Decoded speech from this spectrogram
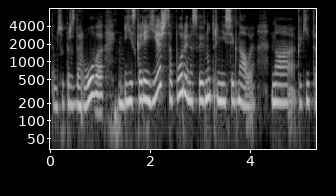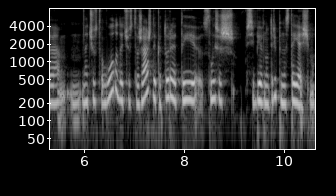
там супер здорово, mm-hmm. и скорее ешь с опорой на свои внутренние сигналы, на какие-то на чувство голода, чувство жажды, которые ты слышишь в себе внутри по-настоящему.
